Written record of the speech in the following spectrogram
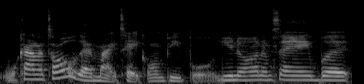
what kind of toll that might take on people. You know what i'm saying? But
